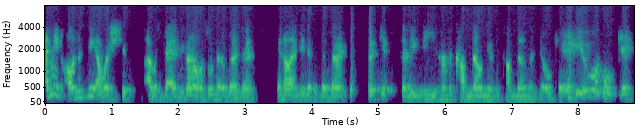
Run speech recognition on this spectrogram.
I mean, honestly, I was shit. I was bad because I was so nervous that you know, I mean, the, the director kept telling me, you have to calm down, you have to calm down. I said, okay, okay.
